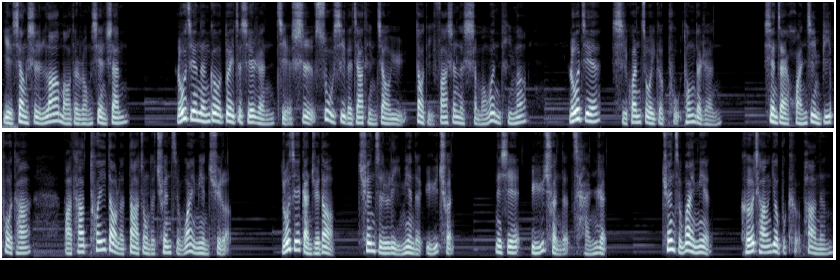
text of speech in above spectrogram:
也像是拉毛的绒线衫。罗杰能够对这些人解释素系的家庭教育到底发生了什么问题吗？罗杰喜欢做一个普通的人，现在环境逼迫他，把他推到了大众的圈子外面去了。罗杰感觉到圈子里面的愚蠢，那些愚蠢的残忍。圈子外面何尝又不可怕呢？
